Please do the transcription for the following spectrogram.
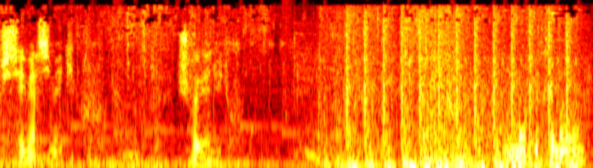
GG, merci mec. Je vois bien du tout. Ils m'ont fait très mal. hein.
